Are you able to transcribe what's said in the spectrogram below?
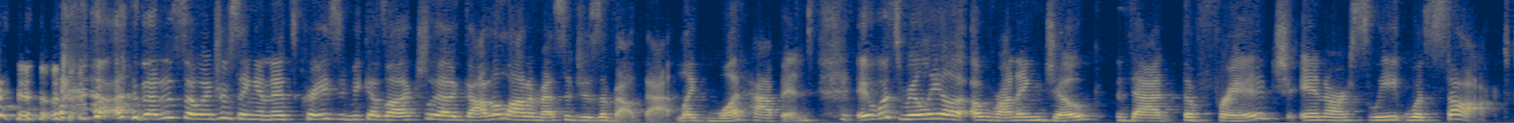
that is so interesting and it's crazy because actually i got a lot of messages about that like what happened? It was really a, a running joke that the fridge in our suite was stocked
